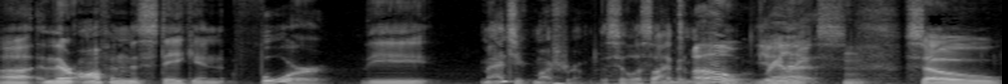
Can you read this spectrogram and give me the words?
Uh, and they're often mistaken for the magic mushroom, the psilocybin mushroom. Oh, really? Yes. So,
